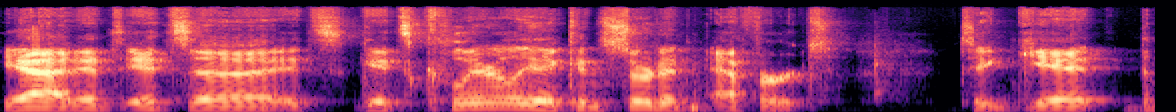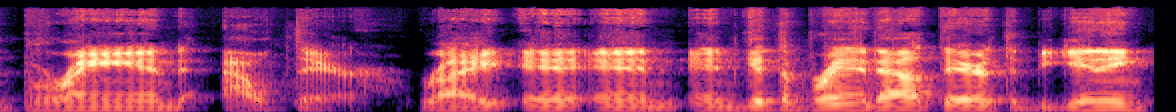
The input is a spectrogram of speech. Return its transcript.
Yeah, it's it's a it's it's clearly a concerted effort to get the brand out there, right? And, and and get the brand out there at the beginning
